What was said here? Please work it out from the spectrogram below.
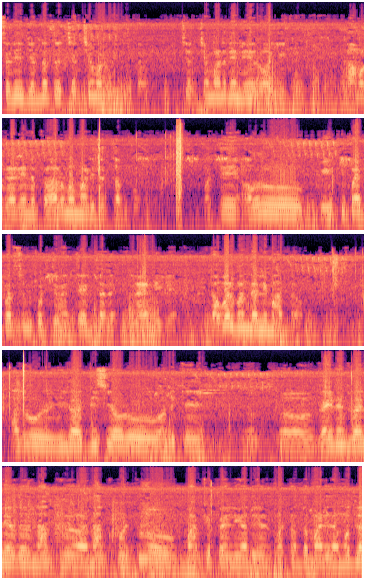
ಸ್ಥಳೀಯ ಜನರ ಹತ್ರ ಚರ್ಚೆ ಮಾಡಬೇಕಿತ್ತು. ಚರ್ಚೆ ಮಾಡದೆ ನೇರವಾಗಿ ಕಾಮಗಾರಿಯನ್ನು ಪ್ರಾರಂಭ ಮಾಡಿದ ತಪ್ಪು. ಮತ್ತೆ ಅವರು ಏಯ್ಟಿ ಫೈವ್ ಪರ್ಸೆಂಟ್ ಕೊಡ್ತೀವಿ ಅಂತ ಹೇಳ್ತಾರೆ ಲ್ಯಾಂಡಿಗೆ ಟವರ್ ಬಂದಲ್ಲಿ ಮಾತ್ರ. ಅದು ಈಗ ಡಿ ಸಿ ಅವರು ಅದಕ್ಕೆ ಗೈಡೆನ್ಸ್ ವ್ಯಾಲಿ ಅದು ನಾಲ್ಕು ನಾಲ್ಕು ಕೊಟ್ಟು ಮಾರ್ಕೆಟ್ ವ್ಯಾಲಿ ಅದು ಎರಡು ಕೊಟ್ಟು ಅಂತ ಮಾಡಿದ. ಮೊದಲು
